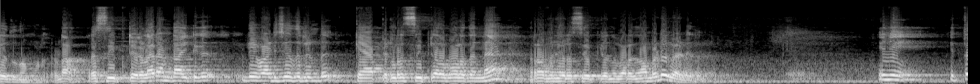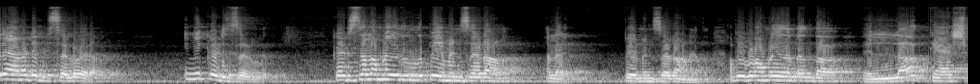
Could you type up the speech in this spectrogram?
എഴുതും നമ്മൾ കേട്ടോ. റെസിപ്റ്റുകളെ രണ്ടായിട്ട് ഡിവൈഡ് ചെയ്തിട്ടുണ്ട്. ക്യാപിറ്റൽ റെസിപ്റ്റ് അതുപോലെ തന്നെ റവന്യൂ റെസിപ്റ്റ് എന്ന് പറഞ്ഞ് നമ്മൾ ഡിവൈഡ് ചെയ്തിട്ടുണ്ട്. ഇനി ഇത്രയാണ് ഡെബിറ്റ് സൈഡിൽ വരാം. ഇനി ക്രെഡിറ്റ് സൈഡിൽ ക്രെഡിറ്റ് സൈഡിൽ നമ്മൾ എഴുതുന്നത് പേയ്മെന്റ് സൈഡാണ് അല്ലേ? പേയ്മെന്റ് സൈഡാണ് ഇത്. അപ്പോൾ ഇവിടെ നമ്മൾ എഴുതേണ്ടത് എന്താ? എല്ലാ ക്യാഷ്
